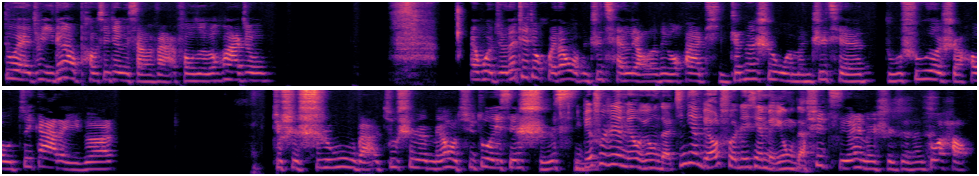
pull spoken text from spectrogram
对，就一定要抛弃这个想法，否则的话就，哎，我觉得这就回到我们之前聊的那个话题，真的是我们之前读书的时候最大的一个就是失误吧，就是没有去做一些实习。你别说这些没有用的，今天不要说这些没用的，去企业里面实习能多好。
